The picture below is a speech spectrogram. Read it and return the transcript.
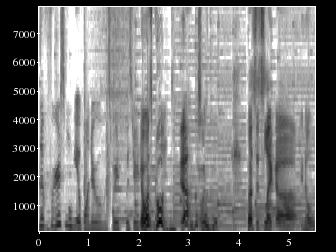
the first movie of Wonder Woman was, was really It was good. Yeah, It was it was good. But it's like uh, you know,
